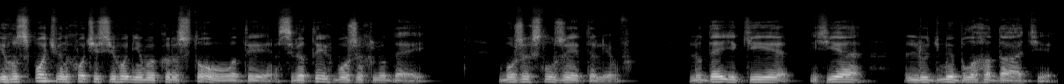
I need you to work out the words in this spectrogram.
І Господь Він хоче сьогодні використовувати святих Божих людей, Божих служителів, людей, які є людьми благодаті,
